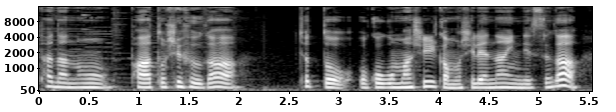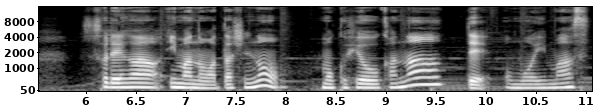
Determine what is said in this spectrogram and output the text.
ただのパート主婦がちょっとおこがましいかもしれないんですがそれが今の私の目標かなって思います。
